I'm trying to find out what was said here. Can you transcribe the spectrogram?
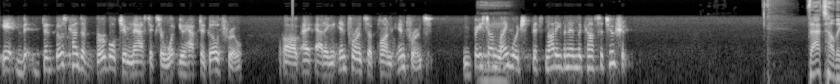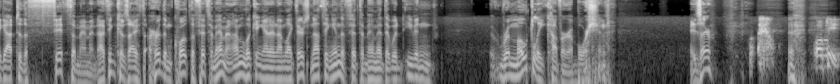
It, th- th- those kinds of verbal gymnastics are what you have to go through, uh, adding inference upon inference based on language that's not even in the Constitution. That's how they got to the Fifth Amendment. I think because I th- heard them quote the Fifth Amendment. I'm looking at it. I'm like, there's nothing in the Fifth Amendment that would even remotely cover abortion. Is there? okay,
